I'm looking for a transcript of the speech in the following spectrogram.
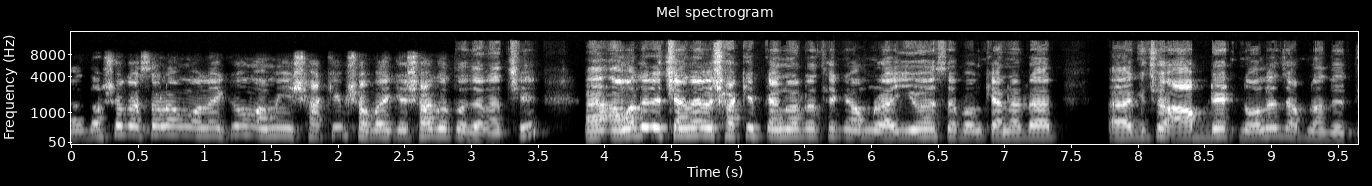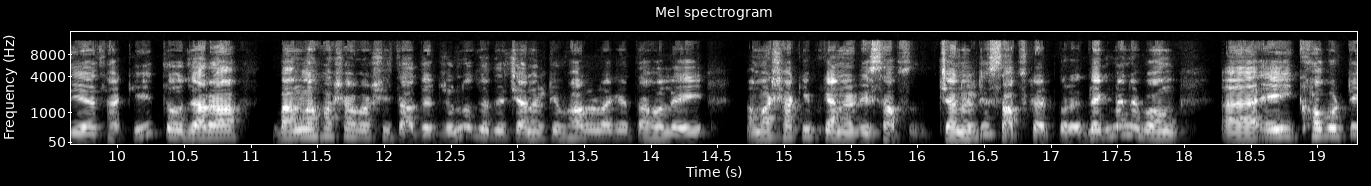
দর্শক আসসালামু আলাইকুম। আমি সাকিব সবাইকে স্বাগত জানাচ্ছি। আমাদের চ্যানেল সাকিব কানাডা থেকে আমরা ইউএস এবং কানাডার আহ, কিছু আপডেট নলেজ আপনাদের দিয়ে থাকি। তো যারা বাংলা ভাষাভাষী তাদের জন্য যদি চ্যানেলটি ভালো লাগে তাহলে এই আমার সাকিব কানাডি চ্যানেলটি সাবস্ক্রাইব করে দেখবেন এবং এই খবরটি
